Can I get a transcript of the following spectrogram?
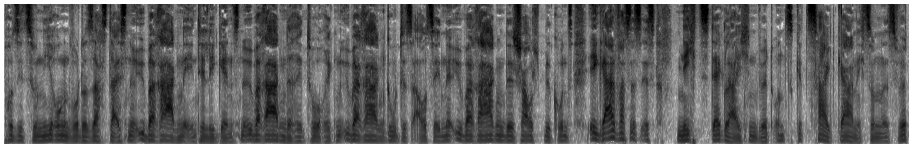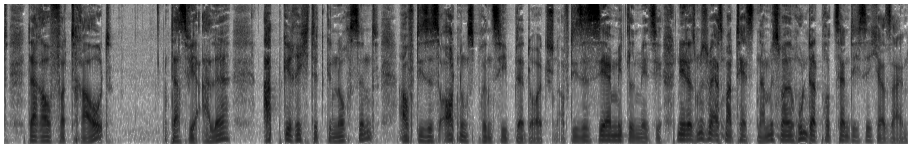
Positionierungen, wo du sagst, da ist eine überragende Intelligenz, eine überragende Rhetorik, ein überragend gutes Aussehen, eine überragende Schauspielkunst, egal was es ist, nichts dergleichen wird uns gezeigt, gar nicht, sondern es wird darauf vertraut, dass wir alle abgerichtet genug sind auf dieses Ordnungsprinzip der Deutschen, auf dieses sehr mittelmäßige. Nee, das müssen wir erstmal testen, da müssen wir hundertprozentig sicher sein.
